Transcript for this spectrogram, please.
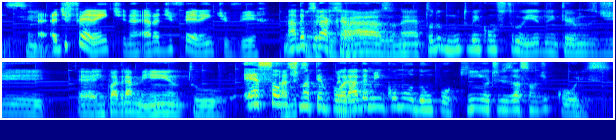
de é, é, diferente, né? Era diferente ver. Nada é por episódios. acaso, né? Tudo muito bem construído em termos de é, enquadramento. Essa última temporada me incomodou um pouquinho a utilização de cores.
